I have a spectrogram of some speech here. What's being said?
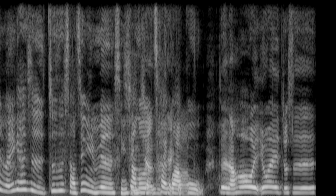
你们一开始就是小静里面的形象都是菜瓜布，对，然后因为就是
